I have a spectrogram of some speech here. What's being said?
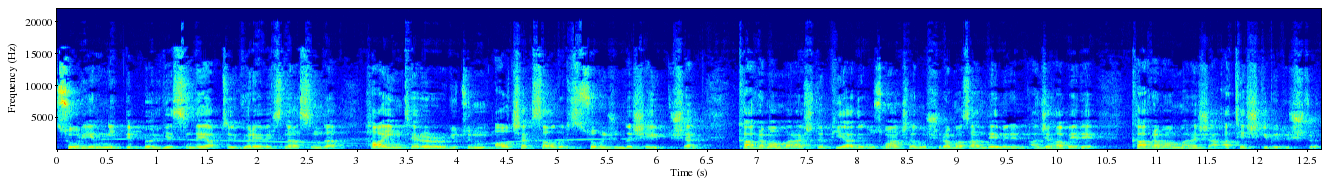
Suriye'nin İdlib bölgesinde yaptığı görev esnasında hain terör örgütünün alçak saldırısı sonucunda şehit düşen Kahramanmaraşlı piyade uzman çavuş Ramazan Demir'in acı haberi Kahramanmaraş'a ateş gibi düştü.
